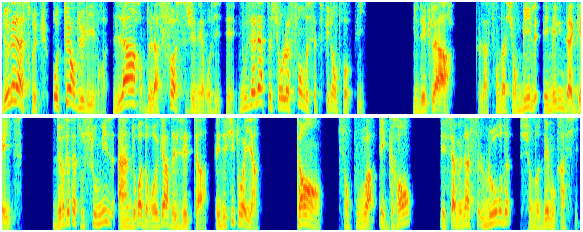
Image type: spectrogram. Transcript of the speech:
Lionel Astruc, auteur du livre L'art de la fausse générosité, nous alerte sur le fond de cette philanthropie. Il déclare que la fondation Bill et Melinda Gates devrait être soumise à un droit de regard des États et des citoyens, tant son pouvoir est grand et sa menace lourde sur nos démocraties.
